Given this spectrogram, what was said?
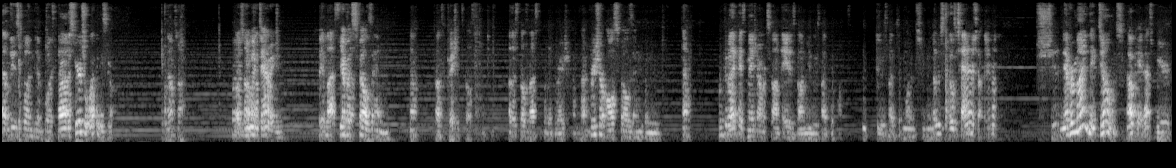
at least one hit point. Uh, the spiritual weapon is gone. no, it's not. Oh, you went down. They last. Yeah, but spells end. No, concentration spells. Other spells last for the duration. I'm pretty sure all spells end when In that case, Mage Armor's gone. Eight is gone. You lose five hit points. You lose five hit points. Oh, ten. Sorry. Shit. Never mind, they don't. Okay, that's weird.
